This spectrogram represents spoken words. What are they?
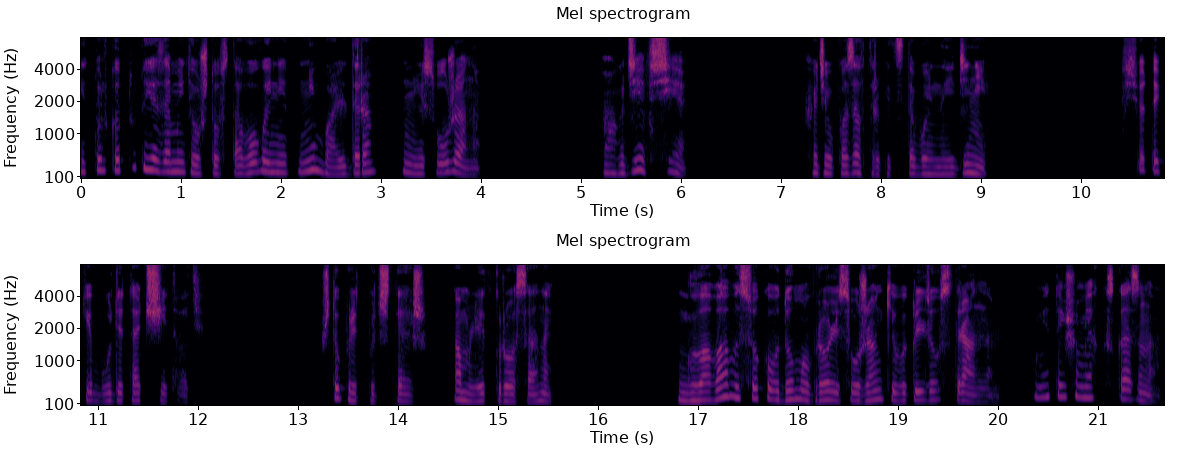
И только тут я заметил, что в столовой нет ни Бальдера, ни служанок. «А где все?» «Хотел позавтракать с тобой наедине». «Все-таки будет отчитывать». «Что предпочитаешь? Омлет, круассаны?» Глава высокого дома в роли служанки выглядел странно. Это еще мягко сказано.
